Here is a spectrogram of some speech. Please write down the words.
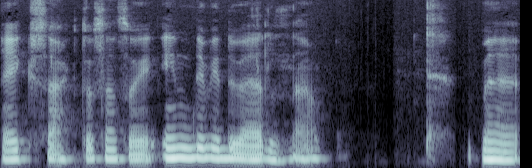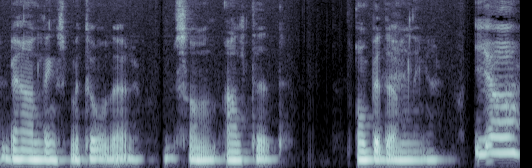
Exakt, och sen så är individuella behandlingsmetoder som alltid och bedömningar. Ja,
